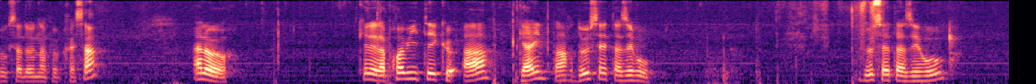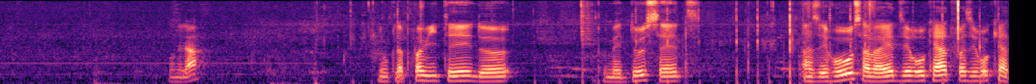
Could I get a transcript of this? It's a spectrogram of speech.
Donc ça donne à peu près ça. Alors, quelle est la probabilité que A gagne par 2 7 à 0 2 7 à 0. On est là. Donc la probabilité de... On peut mettre 2 7 à 0, ça va être 0,4 fois 0,4.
